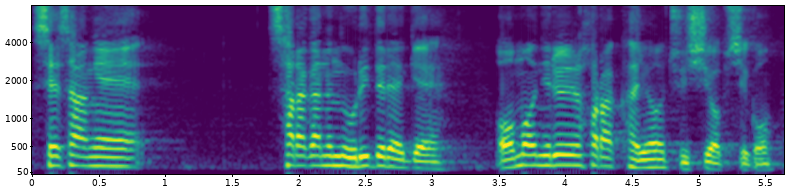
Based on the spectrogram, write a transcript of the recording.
세상에 살아가는 우리들에게 어머니를 허락하여 주시옵시고,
